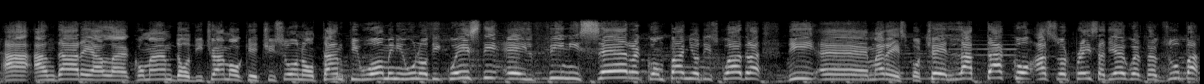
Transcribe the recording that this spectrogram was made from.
a andare al comando, diciamo che ci sono tanti uomini, uno di questi è il Finisser, compagno di squadra di eh, Maresco, c'è l'attacco a sorpresa di Eguert Zupa,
